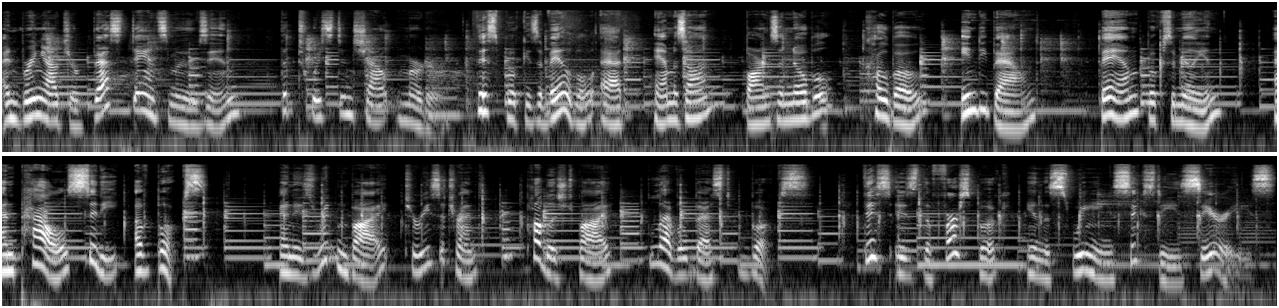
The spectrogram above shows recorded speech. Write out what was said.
and bring out your best dance moves in The Twist and Shout Murder. This book is available at Amazon, Barnes & Noble, Kobo, IndieBound, BAM Books a Million, and Powell's City of Books, and is written by Teresa Trent, published by Level Best Books. This is the first book in the Swinging 60s series.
